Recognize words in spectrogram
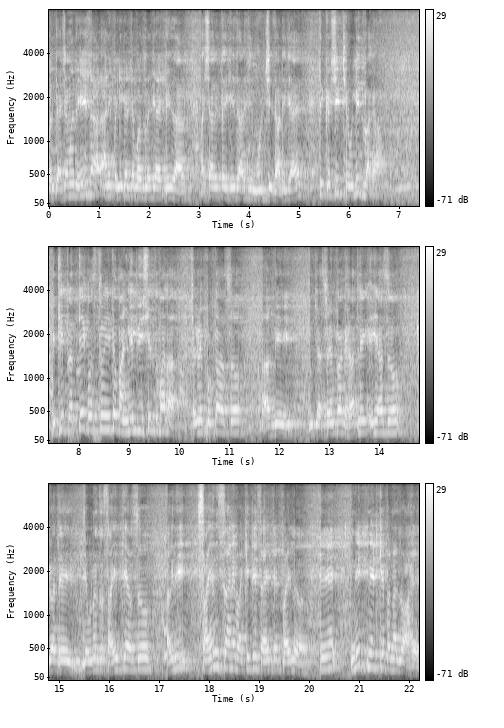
पण त्याच्यामध्ये हे झाड आणि पलीकडच्या बाजूला जे आहे ते झाड अशा रीती ही झाड जी मूळची झाडे जी आहेत ती कशी ठेवलीत बघा. इथली प्रत्येक वस्तू इथं मांडलेली दिसेल तुम्हाला. सगळे फोटो असो अगदी तुमच्या स्वयंपाकघरातले हे असो किंवा ते जेवणाचं साहित्य असो अगदी सायन्स आणि बाकीचे साहित्यात पाहिलं हे नीटनेटकेपणा जो आहे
